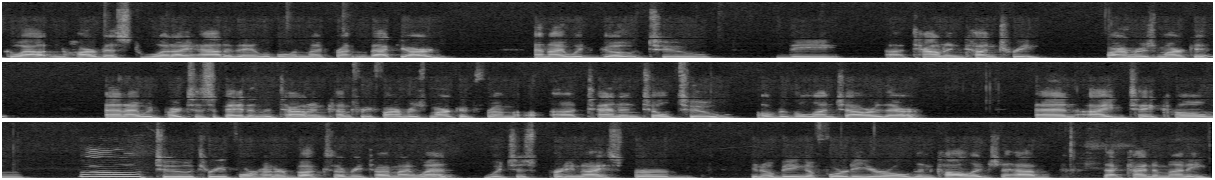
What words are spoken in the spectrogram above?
go out and harvest what I had available in my front and backyard. And I would go to the uh, town and country farmers market and I would participate in the town and country farmers market from uh, 10 until 2 over the lunch hour there. And I'd take home, oh, two, three, four hundred bucks every time I went, which is pretty nice for, you know, being a 40 year old in college to have that kind of money.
